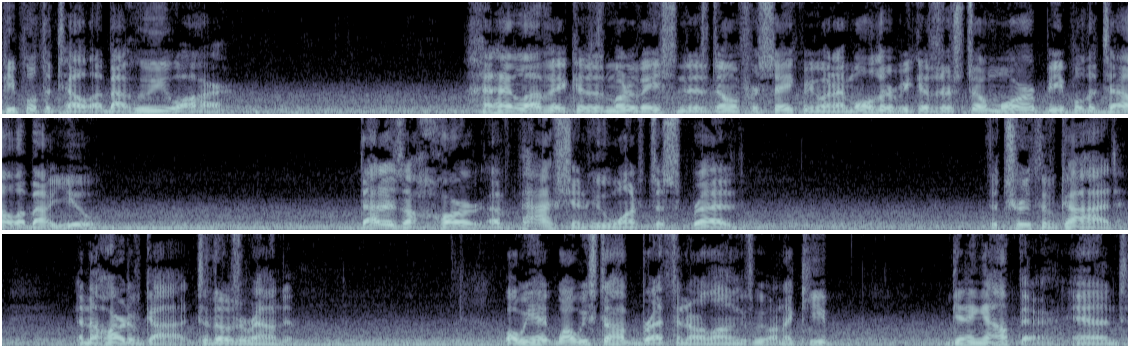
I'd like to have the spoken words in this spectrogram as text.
people to tell about who you are. And I love it because his motivation is don't forsake me when I'm older because there's still more people to tell about you. That is a heart of passion who wants to spread the truth of God and the heart of God to those around him. While we, ha- while we still have breath in our lungs, we want to keep getting out there and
